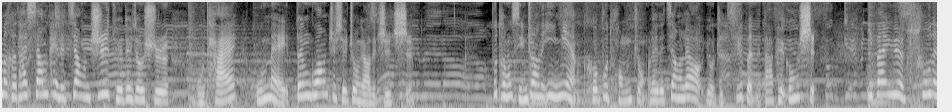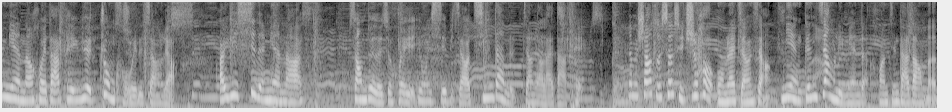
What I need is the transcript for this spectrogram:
么和它相配的酱汁绝对就是舞台、舞美、灯光这些重要的支持。不同形状的意面和不同种类的酱料有着基本的搭配公式。一般越粗的面呢，会搭配越重口味的酱料，而越细的面呢，相对的就会用一些比较清淡的酱料来搭配。那么稍作休息之后，我们来讲讲面跟酱里面的黄金搭档们。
